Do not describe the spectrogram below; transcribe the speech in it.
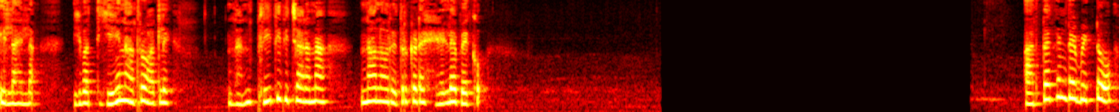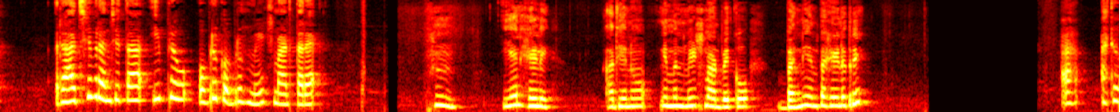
ಇಲ್ಲ ಇಲ್ಲ, ಇವತ್ತು ಏನಾದರೂ ಆಗಲಿ. ನನ್ನ ಪ್ರೀತಿ ವಿಚಾರನ ನಾನು ಅವ್ರ ಎದುರುಗಡೆ ಹೇಳಲೇಬೇಕು. ಅರ್ಧ ಗಂಟೆ ಬಿಟ್ಟು ರಾಜೀವ್, ರಂಜಿತಾ ಇಬ್ಬರು ಒಬ್ರಿಗೊಬ್ರು ಮೀಟ್ ಮಾಡ್ತಾರೆ. ಹ್ಞೂ ಏನು ಹೇಳಿ? ಅದೇನೋ ನಿಮ್ಮನ್ನು ಮೀಟ್ ಮಾಡಬೇಕು. ಬನ್ನಿ ಅಂತ ಹೇಳಿದ್ರಿ? ಅದು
